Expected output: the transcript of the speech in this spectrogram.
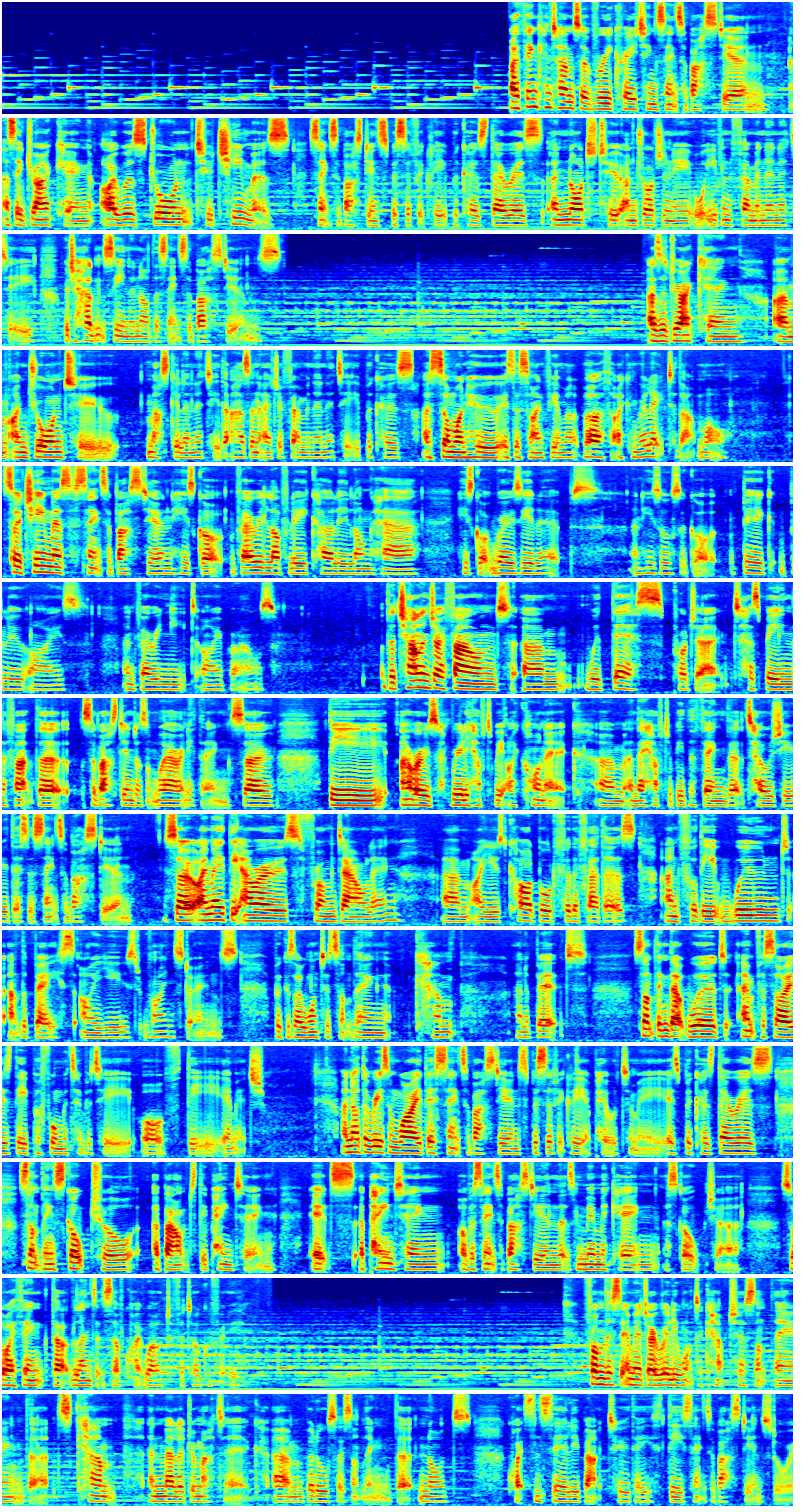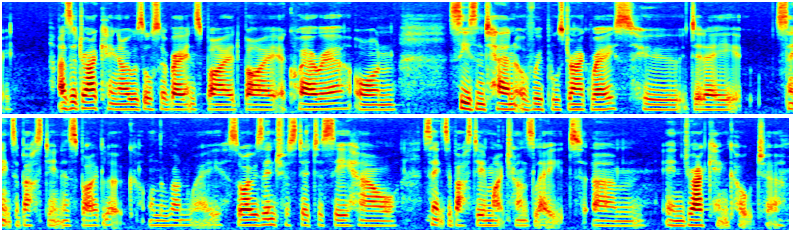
I think in terms of recreating St. Sebastian as a drag king, I was drawn to Cima's St. Sebastian specifically because there is a nod to androgyny or even femininity, which I hadn't seen in other St. Sebastians. As a drag king, um, I'm drawn to masculinity that has an edge of femininity because as someone who is assigned female at birth, I can relate to that more. So Cima's Saint Sebastian, he's got very lovely curly long hair, he's got rosy lips, and he's also got big blue eyes and very neat eyebrows. The challenge I found um, with this project has been the fact that Sebastian doesn't wear anything. So the arrows really have to be iconic um, and they have to be the thing that tells you this is Saint Sebastian. So I made the arrows from dowelling um, I used cardboard for the feathers and for the wound at the base I used rhinestones because I wanted something camp and a bit, something that would emphasise the performativity of the image. Another reason why this Saint Sebastian specifically appealed to me is because there is something sculptural about the painting. It's a painting of a Saint Sebastian that's mimicking a sculpture. So I think that lends itself quite well to photography. From this image, I really want to capture something that's camp and melodramatic, um, but also something that nods quite sincerely back to the, the St. Sebastian story. As a drag king, I was also very inspired by Aquaria on season 10 of RuPaul's Drag Race, who did a St. Sebastian inspired look on the runway. So I was interested to see how St. Sebastian might translate um, in drag king culture.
